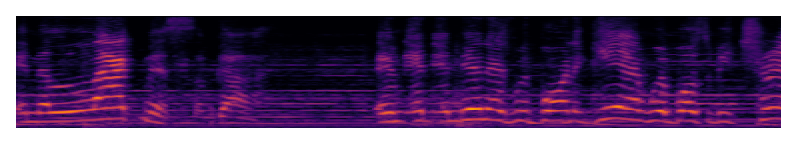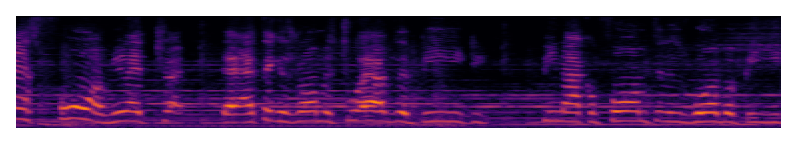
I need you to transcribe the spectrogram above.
and the likeness of God. And, and and then as we're born again, we're supposed to be transformed. You know that, that I think it's Romans 12 to be be not conformed to this world, but be ye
